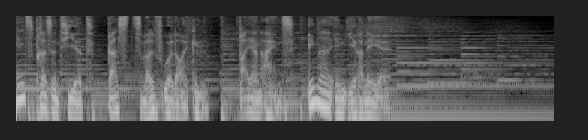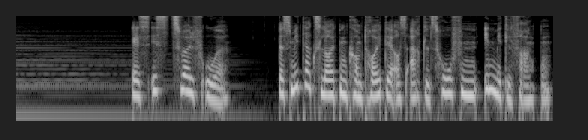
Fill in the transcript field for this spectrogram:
1 präsentiert das 12 Uhr Läuten. Bayern 1, immer in ihrer Nähe. Es ist 12 Uhr. Das Mittagsläuten kommt heute aus Artelshofen in Mittelfranken.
